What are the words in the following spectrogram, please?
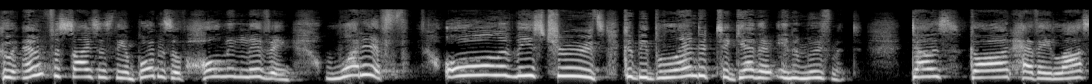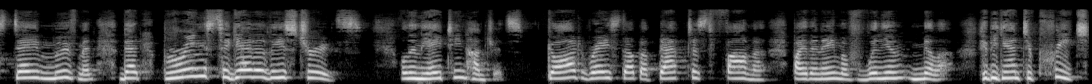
who emphasizes the importance of holy living. What if all of these truths could be blended together in a movement. Does God have a last day movement that brings together these truths? Well, in the 1800s, God raised up a Baptist farmer by the name of William Miller, who began to preach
